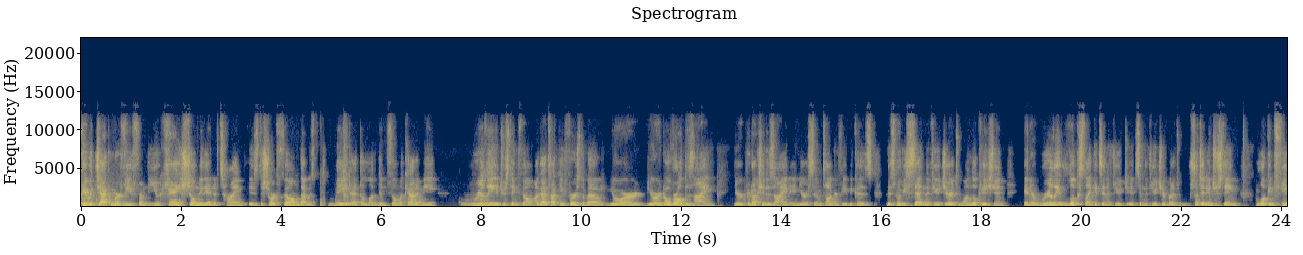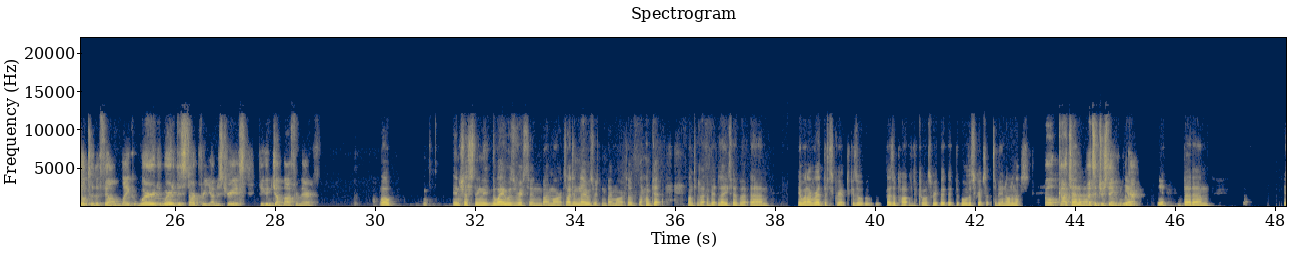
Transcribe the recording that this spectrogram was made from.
Okay, with Jack Murphy from the UK, Show Me the End of Time is the short film that was made at the London Film Academy. Really interesting film. I got to talk to you first about your your overall design, your production design, and your cinematography because this movie's set in the future. It's one location, and it really looks like it's in the future. It's in the future, but it's such an interesting look and feel to the film. Like, where where did this start for you? I'm just curious if you can jump off from there. Well, interestingly, the way it was written by Moritz, I didn't know it was written by Moritz. I'll, I'll get onto that a bit later. But um, yeah, when I read the script, because as a part of the course, we, it, it, all the scripts had to be anonymous. Oh, gotcha. But, uh, That's interesting. Yeah, okay. yeah. But um,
